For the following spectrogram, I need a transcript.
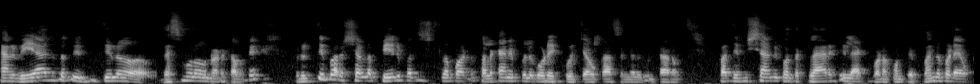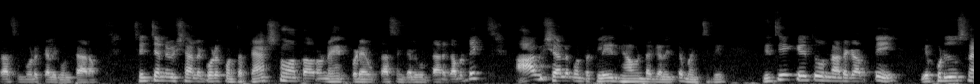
కానీ వ్యయాధిపతి ద్వితీయలో దశమలో ఉన్నాడు కాబట్టి వృత్తి పరీక్షల్లో పేరు ప్రతిష్టతో పాటు తలకాని నొప్పులు కూడా ఎక్కువ వచ్చే అవకాశం కలిగి ఉంటారు. ప్రతి విషయాన్ని కొంత క్లారిటీ లేకపోవడం కొంత ఇబ్బంది పడే అవకాశం కూడా కలిగి ఉంటారు. చిన్న చిన్న విషయాలకు కూడా కొంత టెన్షన్ వాతావరణం ఏర్పడే అవకాశం కలిగి ఉంటారు కాబట్టి ఆ విషయాలు కొంత క్లియర్గా ఉండగలిగితే మంచిది. ద్వితీయ కేతు ఉన్నాడు కాబట్టి ఎప్పుడు చూసినా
